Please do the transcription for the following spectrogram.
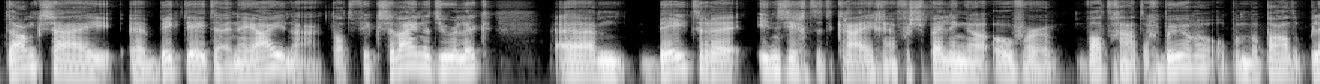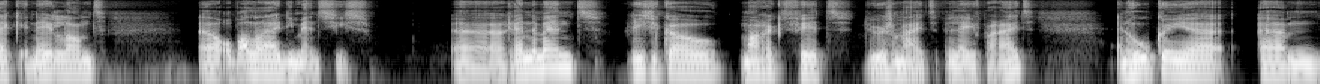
dankzij big data en AI, nou, dat fixen wij natuurlijk, um, betere inzichten te krijgen en voorspellingen over wat gaat er gebeuren op een bepaalde plek in Nederland op allerlei dimensies. Rendement, risico, marktfit, duurzaamheid en leefbaarheid. En hoe kun je um,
